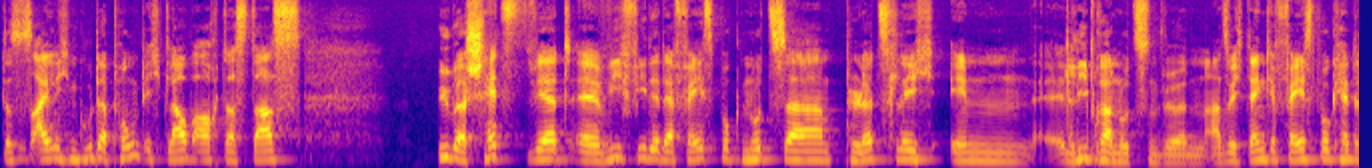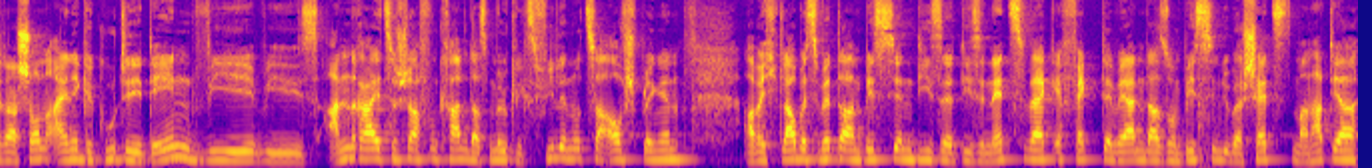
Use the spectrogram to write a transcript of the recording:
das ist eigentlich ein guter Punkt. Ich glaube auch, dass das überschätzt wird, äh, wie viele der Facebook-Nutzer plötzlich in äh, Libra nutzen würden. Also ich denke, Facebook hätte da schon einige gute Ideen, wie, wie es Anreize schaffen kann, dass möglichst viele Nutzer aufspringen. Aber ich glaube, es wird da ein bisschen, diese, diese Netzwerkeffekte werden da so ein bisschen überschätzt. Man hat ja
